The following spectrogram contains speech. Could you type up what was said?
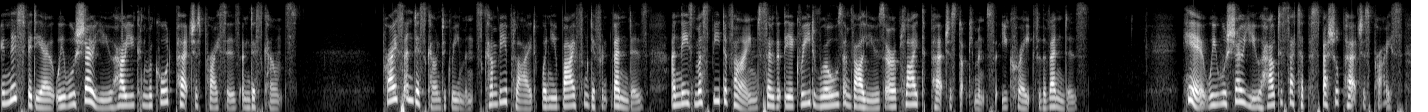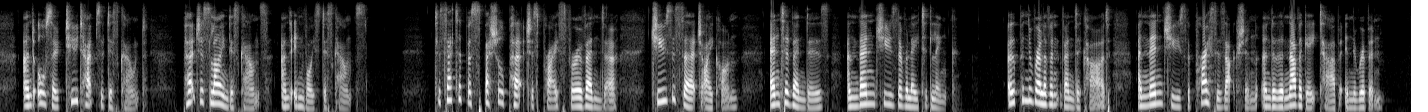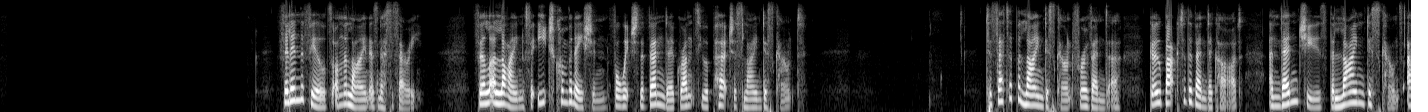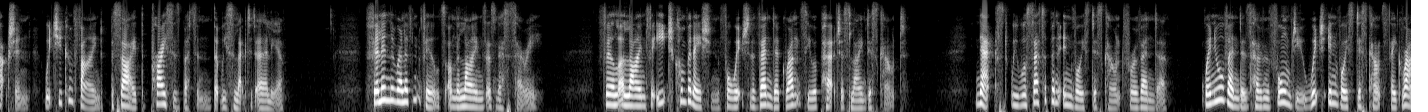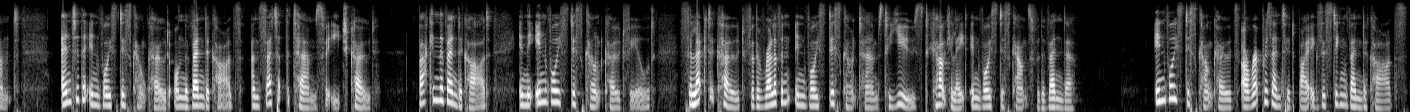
In this video we will show you how you can record purchase prices and discounts. Price and discount agreements can be applied when you buy from different vendors and these must be defined so that the agreed rules and values are applied to purchase documents that you create for the vendors. Here we will show you how to set up a special purchase price and also two types of discount, purchase line discounts and invoice discounts. To set up a special purchase price for a vendor, choose the search icon, enter vendors, and then choose the related link. Open the relevant vendor card and then choose the Prices action under the Navigate tab in the ribbon. Fill in the fields on the line as necessary. Fill a line for each combination for which the vendor grants you a purchase line discount. To set up a line discount for a vendor, go back to the vendor card and then choose the Line Discounts action, which you can find beside the Prices button that we selected earlier. Fill in the relevant fields on the lines as necessary. Fill a line for each combination for which the vendor grants you a purchase line discount. Next, we will set up an invoice discount for a vendor. When your vendors have informed you which invoice discounts they grant, Enter the invoice discount code on the vendor cards and set up the terms for each code. Back in the vendor card, in the Invoice Discount Code field, select a code for the relevant invoice discount terms to use to calculate invoice discounts for the vendor. Invoice discount codes are represented by existing vendor cards.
